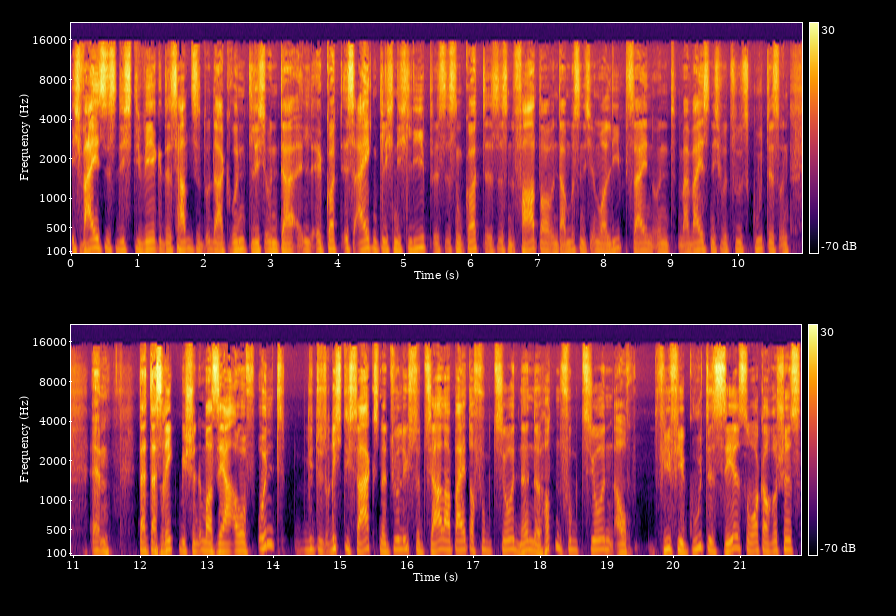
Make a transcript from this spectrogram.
ich weiß es nicht, die Wege des Herrn sind unergründlich und da, äh, Gott ist eigentlich nicht lieb, es ist ein Gott, es ist ein Vater und da muss nicht immer lieb sein und man weiß nicht, wozu es gut ist. Und ähm, das, das regt mich schon immer sehr auf. Und wie du richtig sagst, natürlich Sozialarbeiterfunktion, ne, eine Hirtenfunktion, auch viel, viel Gutes, Seelsorgerisches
